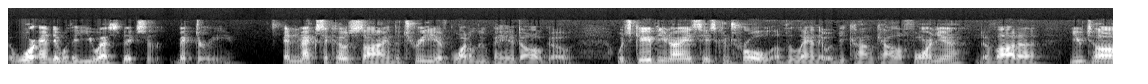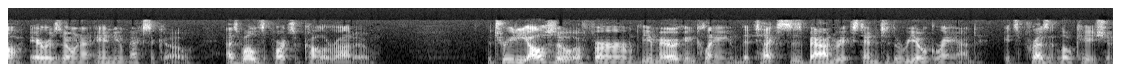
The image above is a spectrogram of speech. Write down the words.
The war ended with a U.S. victory, and Mexico signed the Treaty of Guadalupe Hidalgo, which gave the United States control of the land that would become California, Nevada, Utah, Arizona, and New Mexico, as well as parts of Colorado. The treaty also affirmed the American claim that Texas's boundary extended to the Rio Grande, its present location.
